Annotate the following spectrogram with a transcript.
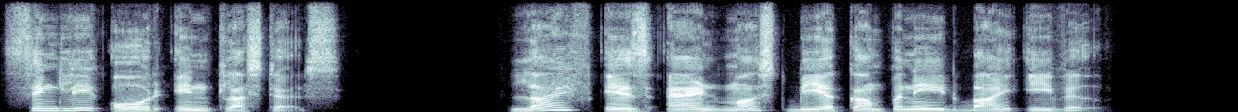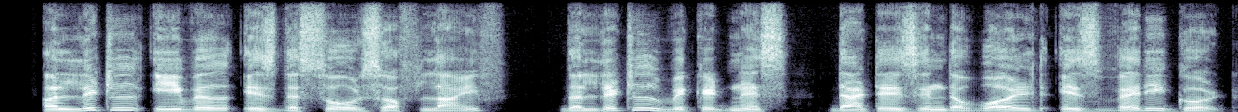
singly or in clusters. Life is and must be accompanied by evil. A little evil is the source of life, the little wickedness that is in the world is very good,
